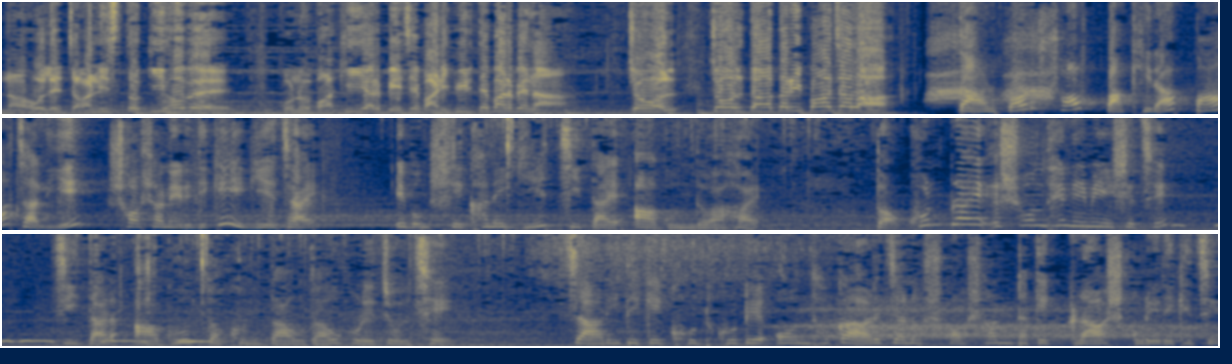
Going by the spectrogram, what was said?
না হলে জানিস তো কি হবে। কোনো পাখি আর বেঁচে বাড়ি ফিরতে পারবে না। চল চল তাড়াতাড়ি পা চালা। তারপর সব পাখিরা পা চালিয়ে শ্মশানের দিকে এগিয়ে যায় এবং সেখানে গিয়ে চিতায় আগুন দেওয়া হয়। তখন প্রায় সন্ধে নেমে এসেছে। চিতার আগুন তখন দাউ দাউ করে চলছে চারিদিকে ঘুটঘুটে অন্ধকার যেন শ্মশানটাকে গ্রাস করে রেখেছে।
